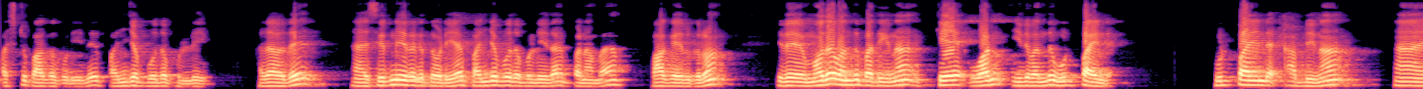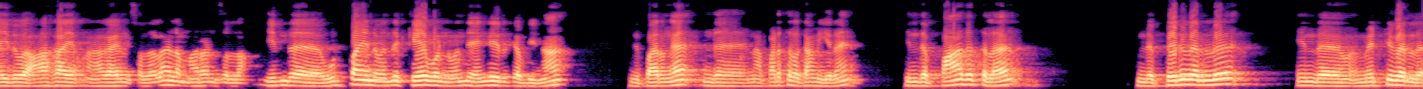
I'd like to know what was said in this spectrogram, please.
ஃபஸ்ட்டு பார்க்கக்கூடியது பஞ்சபூத புள்ளி. அதாவது சிறுநீரகத்துடைய பஞ்சபூத புள்ளி தான் இப்போ நம்ம பார்க்க இருக்கிறோம். இது முத வந்து பார்த்திங்கன்னா கே ஒன் இது வந்து உட் பாயிண்ட் உட் பாயிண்ட் அப்படின்னா இது ஆகாயம் ஆகாயம்னு சொல்லலாம் இல்லை மரம்னு சொல்லலாம். இந்த உட் பாயிண்ட் வந்து கே ஒன் வந்து எங்கே இருக்குது அப்படின்னா இது பாருங்கள் இந்த நான் படத்தில் காமிக்கிறேன். இந்த பாதத்தில் இந்த பெருவரில் இந்த மெட்டி விரல்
